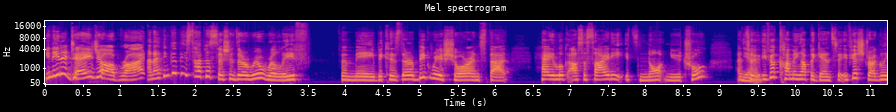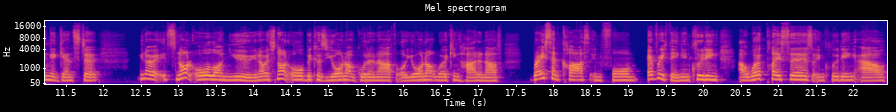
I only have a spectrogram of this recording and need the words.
you need a day job, right? And I think that these types of sessions are a real relief for me because they're a big reassurance that, hey, look, our society, it's not neutral. And yeah. so if you're coming up against it, if you're struggling against it, you know, it's not all on you. You know, it's not all because you're not good enough or you're not working hard enough. Race and class inform everything, including our workplaces, including our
